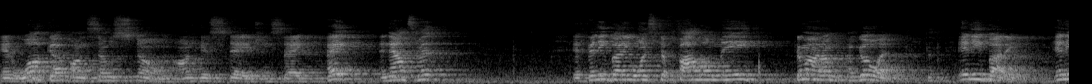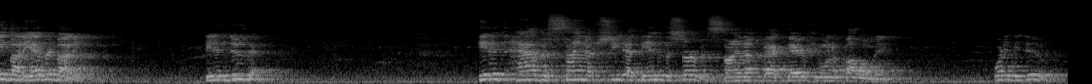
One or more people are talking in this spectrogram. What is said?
and walk up on some stone on his stage and say, Hey, announcement. If anybody wants to follow me, come on, I'm, I'm going. anybody, anybody, everybody. He didn't do that. He didn't have a sign up sheet at the end of the service. Sign up back there if you want to follow me. What did he do?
